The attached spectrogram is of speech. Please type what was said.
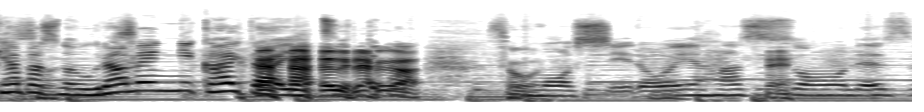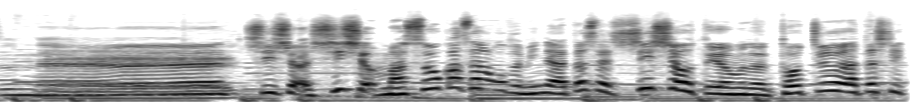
キャンパスの裏面に書いたやつ。って面白い発想ですね、えー。師匠師匠増岡さんのことみんな私たち師匠と読むので途中私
